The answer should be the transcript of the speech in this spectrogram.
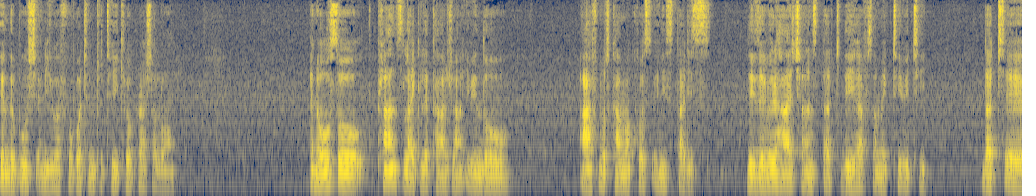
in the bush and you have forgotten to take your brush along. And also plants like Letargia, even though I have not come across any studies, there is a very high chance that they have some activity that uh,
